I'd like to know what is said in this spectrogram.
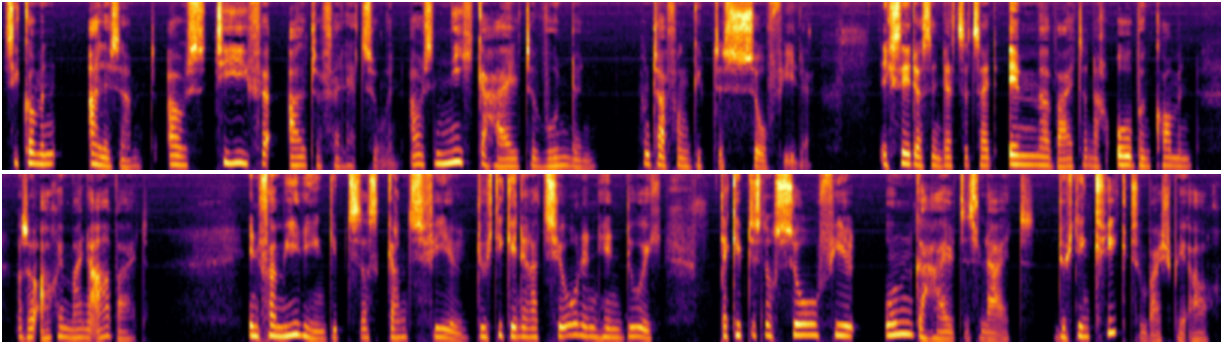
Sie kommen allesamt aus tiefe alte Verletzungen, aus nicht geheilte Wunden. Und davon gibt es so viele. Ich sehe das in letzter Zeit immer weiter nach oben kommen, also auch in meiner Arbeit. In Familien gibt es das ganz viel, durch die Generationen hindurch. Da gibt es noch so viel ungeheiltes Leid, durch den Krieg zum Beispiel auch.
